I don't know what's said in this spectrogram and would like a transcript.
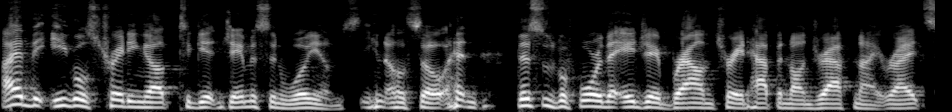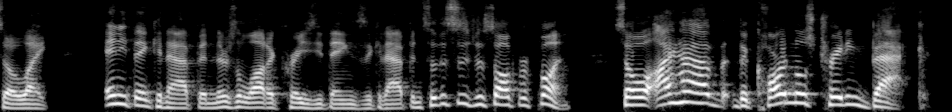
I had the Eagles trading up to get Jameson Williams, you know. So, and this was before the AJ Brown trade happened on draft night, right? So, like anything can happen. There's a lot of crazy things that can happen. So, this is just all for fun. So, I have the Cardinals trading back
